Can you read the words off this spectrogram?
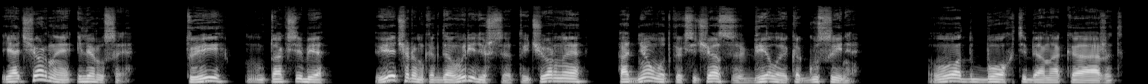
Я черная или русая? Ты так себе. Вечером, когда вырядишься, ты черная, а днем вот как сейчас белая, как гусыня. Вот бог тебя накажет.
